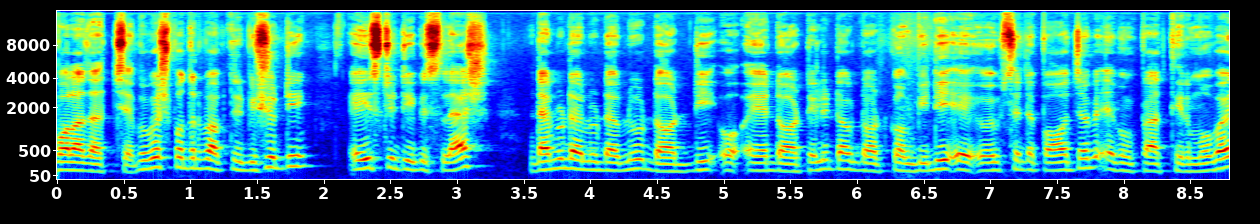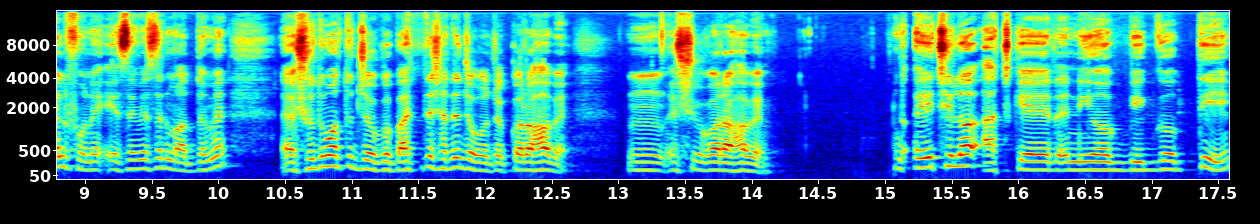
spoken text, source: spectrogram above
বলা যাচ্ছে। প্রবেশপত্র প্রাপ্তির বিষয়টি এইচ টিপি স্ল্যাশ বিডি এই ওয়েবসাইটে পাওয়া যাবে এবং প্রার্থীর মোবাইল ফোনে এস এম এর মাধ্যমে শুধুমাত্র যোগ্য প্রার্থীদের সাথে যোগাযোগ করা হবে। করা হবে। এই ছিল আজকের নিয়োগ বিজ্ঞপ্তি।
